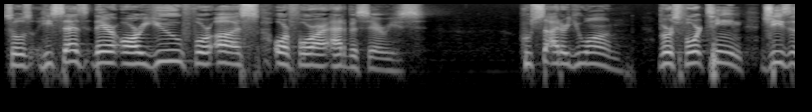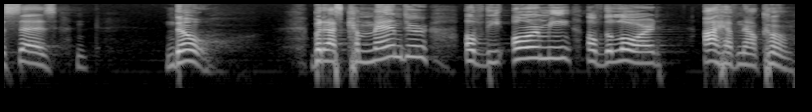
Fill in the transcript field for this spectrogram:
So he says, There are you for us or for our adversaries. Whose side are you on? Verse 14, Jesus says, No. But as commander of the army of the Lord, I have now come.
